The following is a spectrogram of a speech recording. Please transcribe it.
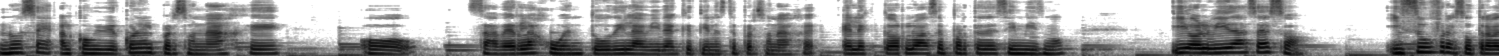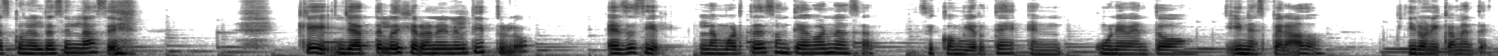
no sé, al convivir con el personaje o saber la juventud y la vida que tiene este personaje, el lector lo hace parte de sí mismo y olvidas eso y sufres otra vez con el desenlace, que ya te lo dijeron en el título. Es decir, la muerte de Santiago Nazar se convierte en un evento inesperado, irónicamente.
